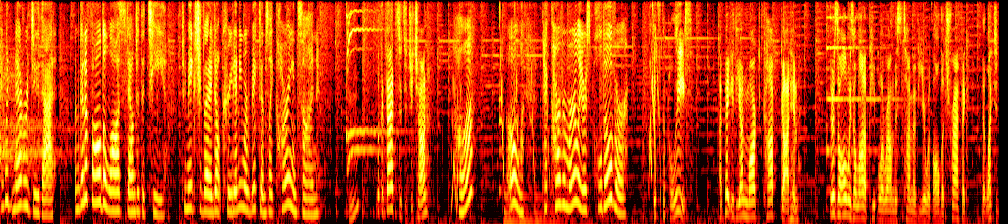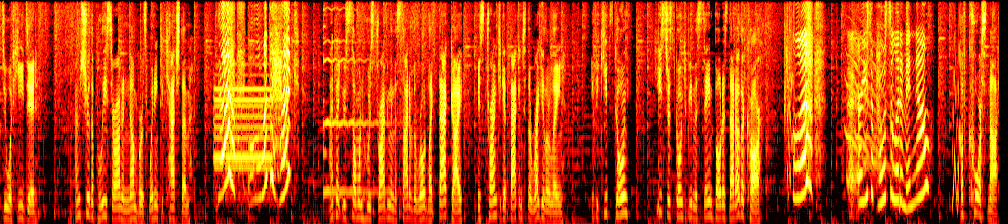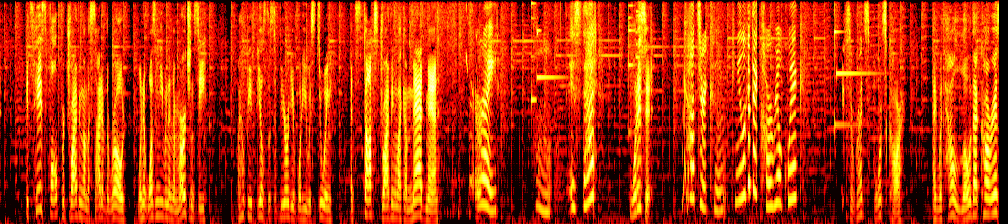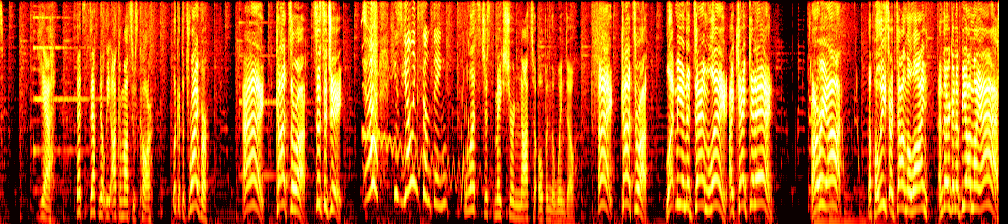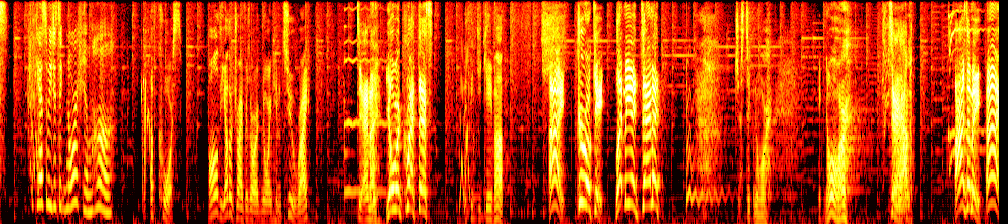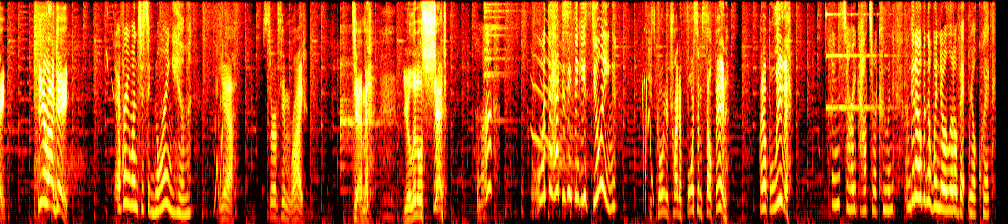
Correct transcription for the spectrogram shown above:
I would never do that. I'm gonna follow the laws down to the T to make sure that I don't create any more victims like Karin-san. Hmm? Look at that, Tsutsuji-chan. Huh? Oh, that car from earlier is pulled over. It's the police. I bet you the unmarked cop got him. There's always a lot of people around this time of year with all the traffic that like to do what he did. I'm sure the police are out in numbers waiting to catch them. Ah! What the heck? I bet you someone who is driving on the side of the road like that guy is trying to get back into the regular lane. If he keeps going, he's just going to be in the same boat as that other car. Ah! Are you supposed to let him in now? Of course not. It's his fault for driving on the side of the road when it wasn't even an emergency. I hope he feels the severity of what he was doing and stops driving like a madman. Right. Hmm. Is that What is it? Katsura-kun? Can you look at that car real quick? It's a red sports car. And with how low that car is, yeah, that's definitely Akamatsu's car. Look at the driver. Hey, Katsura! Tsutsuji! Ah! He's yelling something! Let's just make sure not to open the window. Hey, Katsura! Let me in the damn lane! I can't get in! Hurry up! The police are down the line and they're gonna be on my ass! I guess we just ignore him, huh? Of course. All the other drivers are ignoring him too, right? Damn it! You'll regret this! I think he gave up. Hey! Kuroki! Let me in, damn it! Just ignore. Ignore? Damn! Azumi! Hey! Hiragi! Everyone's just ignoring him. Yeah, serves him right. Damn it! You little shit! Huh? What the heck does he think he's doing? He's going to try to force himself in! I don't believe it! I'm sorry, Katsura-kun. I'm gonna open the window a little bit real quick.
